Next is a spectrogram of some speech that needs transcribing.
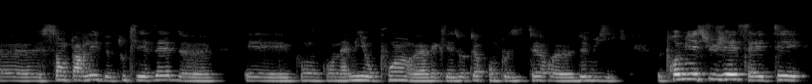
euh, sans parler de toutes les aides euh, qu'on a mis au point euh, avec les auteurs-compositeurs de musique. Le premier sujet, ça a été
